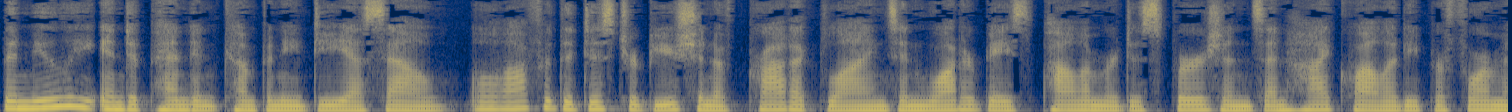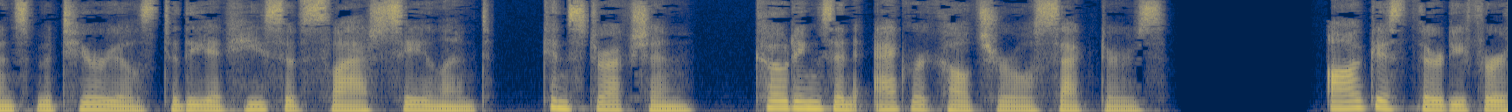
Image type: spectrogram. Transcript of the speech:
The newly independent company DSL will offer the distribution of product lines in water based polymer dispersions and high quality performance materials to the adhesive slash sealant, construction, coatings, and agricultural sectors. August 31,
